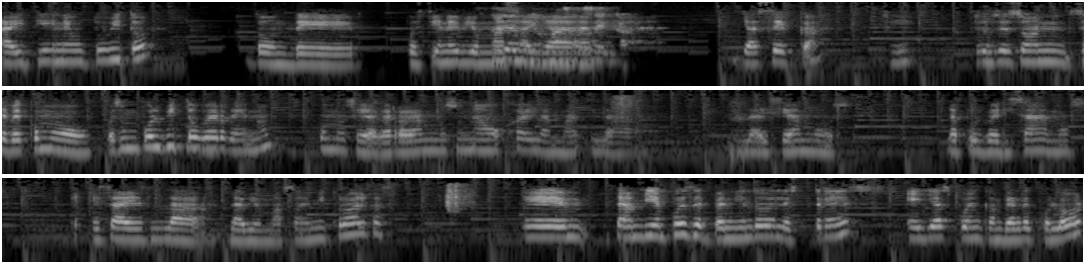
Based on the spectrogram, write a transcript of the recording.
ahí tiene un tubito donde pues tiene biomasa, ya, seca. ya seca, ¿sí? Entonces son, se ve como pues un polvito verde, ¿no? Como si agarráramos una hoja y la, la, la hiciéramos la pulverizamos. Esa es la, biomasa de microalgas. Eh, también pues dependiendo del estrés, ellas pueden cambiar de color.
